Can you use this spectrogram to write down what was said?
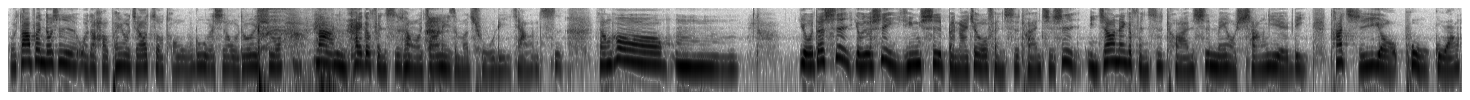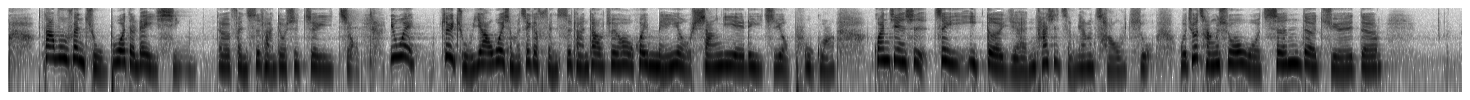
我大部分都是我的好朋友。只要走投无路的时候，我都会说：“ 那你开个粉丝团，我教你怎么处理这样子。”然后，嗯，有的是，有的是已经是本来就有粉丝团，只是你知道那个粉丝团是没有商业力，它只有曝光。大部分主播的类型的粉丝团都是这一种，因为最主要为什么这个粉丝团到最后会没有商业力，只有曝光？关键是这一个人他是怎么样操作？我就常说，我真的觉得，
